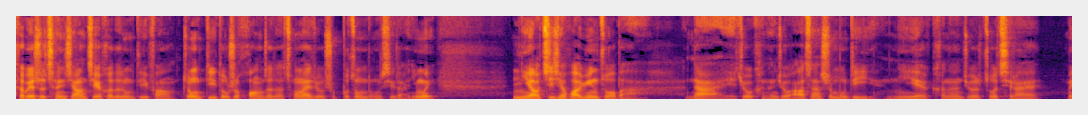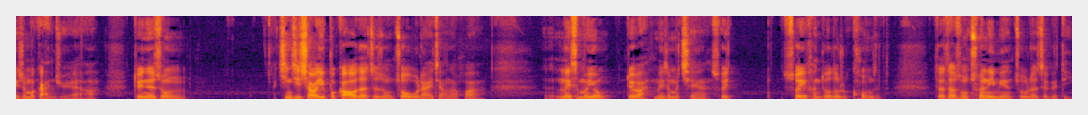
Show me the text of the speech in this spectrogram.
特别是城乡结合的这种地方，这种地都是荒着的，从来就是不种东西的。因为你要机械化运作吧，那也就可能就二三十亩地，你也可能就做起来没什么感觉啊。对那种经济效益不高的这种作物来讲的话，没什么用，对吧？没什么钱，所以所以很多都是空着的。就他从村里面租了这个地，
